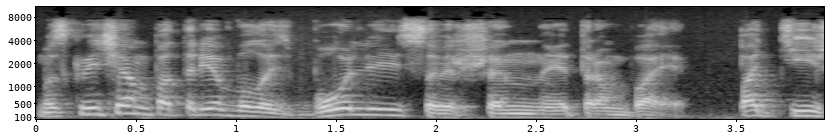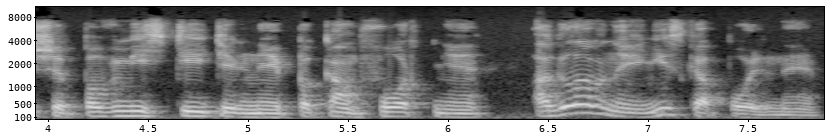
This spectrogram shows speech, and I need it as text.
москвичам потребовалось более совершенные трамваи. Потише, повместительнее, покомфортнее, а главное низкопольные.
